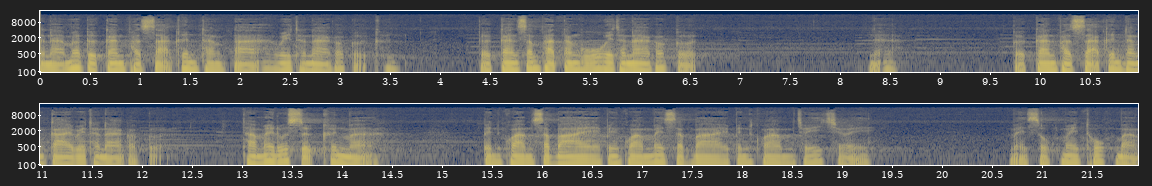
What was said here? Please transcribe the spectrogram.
ทนาเมื่อเกิดการผัสสะขึ้นทางตา เวทนาก็เกิดขึ้น เกิดการสัมผัสทางหูเวทนาก็เกิดนะเกิดการผัสสะขึ้นทางกายเวทนาก็เกิดทำให้รู้สึกขึ้นมา เป็นความสบาย เป็นความไม่สบาย เป็นความเฉยเฉย ไม่สุขไม่ทุกข์บ้าง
